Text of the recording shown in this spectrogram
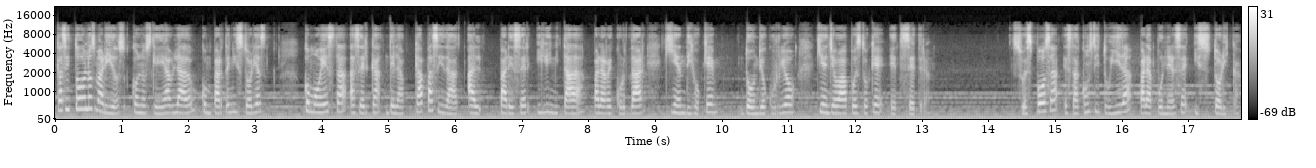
Casi todos los maridos con los que he hablado comparten historias como esta acerca de la capacidad al parecer ilimitada para recordar quién dijo qué, dónde ocurrió, quién llevaba puesto qué, etc. Su esposa está constituida para ponerse histórica,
